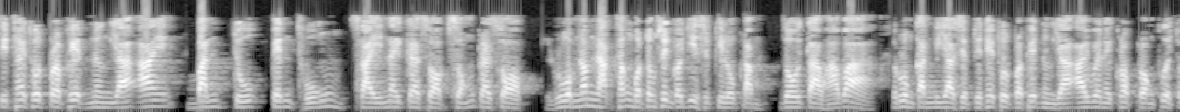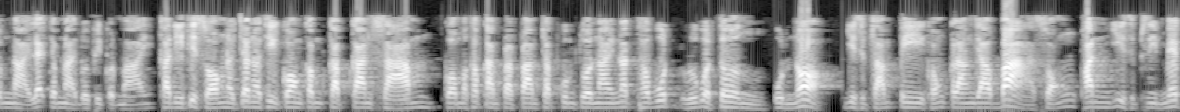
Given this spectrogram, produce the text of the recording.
ติดให้โทษประเภทหนึ่งยาไอบรรจุเป็นถุงใส่ในกระสอบสองกระสอบ รวมน้ำหนักทั้งหมดทั้งสิ้นก็ 20 กิโลกรัม โดยกล่าวหาว่าร่วมกันมียาเสพติดให้โทษประเภทหนึ่งยาไอไว้ในครอบครองเพื่อจำหน่ายและจำหน่ายโดยผิดกฎหมาย คดีที่สองในเจ้าหน้าที่กองกำกับการสามกองบังคับการปราบปรามจับกลุ่มตัวนายนัทวุฒิหรือว่าเติงอุ่นนอก23 ปีของกลางยาบ้า 2,024 เม็ด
